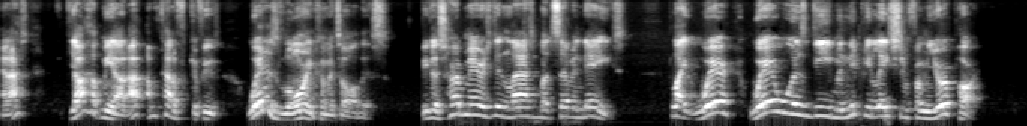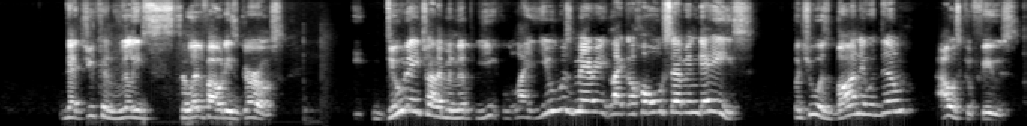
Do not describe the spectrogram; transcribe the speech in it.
And I, y'all help me out. I, I'm kind of confused. Where does Lauren come into all this? Because her marriage didn't last but seven days. Like where where was the manipulation from your part that you can really solidify with these girls? Do they try to manipulate? Like you was married like a whole seven days but you was bonding with them, I was confused.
